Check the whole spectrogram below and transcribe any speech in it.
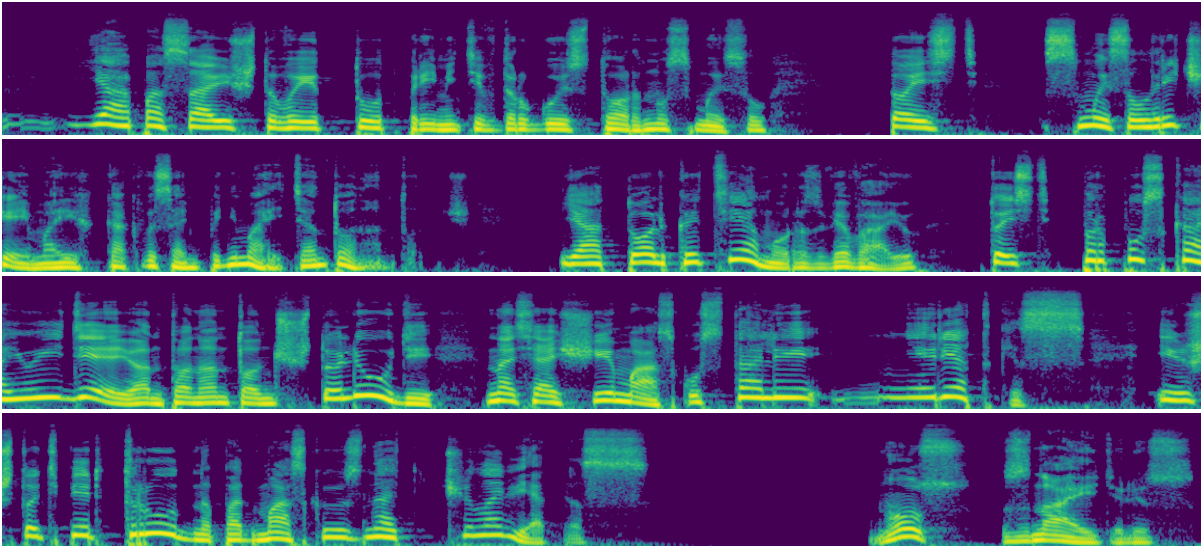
Я опасаюсь, что вы и тут примете в другую сторону смысл. То есть смысл речей моих, как вы сами понимаете, Антон Антонович. Я только тему развиваю, то есть пропускаю идею, Антон Антонович, что люди, носящие маску, стали нередки-с, и что теперь трудно под маской узнать человека-с. Ну-с, знаете ли-с,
